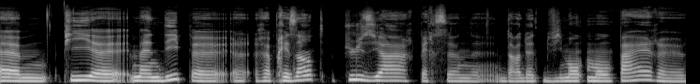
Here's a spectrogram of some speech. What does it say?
Euh, puis euh, Mandip euh, euh, représente plusieurs personnes euh, dans notre vie. Mon, mon père euh,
